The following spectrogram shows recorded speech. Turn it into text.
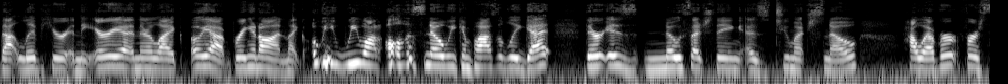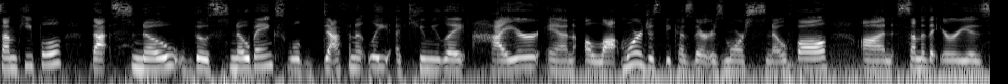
that live here in the area and they're like, oh yeah, bring it on. Like, oh, we, we want all the snow we can possibly get. There is no such thing as too much snow. However, for some people, that snow, those snow banks will definitely accumulate higher and a lot more just because there is more snowfall on some of the areas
